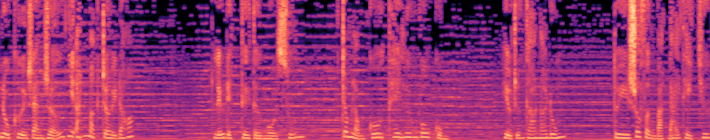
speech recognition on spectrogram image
Nụ cười rạng rỡ như ánh mặt trời đó. Liễu địch từ từ ngồi xuống, Trong lòng cô thê lương vô cùng. Hiệu trưởng cao nói đúng, Tuy số phần bạc đãi thầy chương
